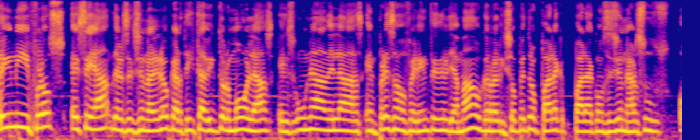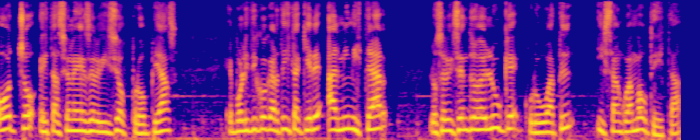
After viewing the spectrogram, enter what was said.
Tecnifros SA del seccionalero cartista Víctor Molas es una de las empresas oferentes del llamado que realizó Petropar para concesionar sus ocho estaciones de servicios propias. El político cartista quiere administrar los servicentros de Luque, Curuguatí y San Juan Bautista.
